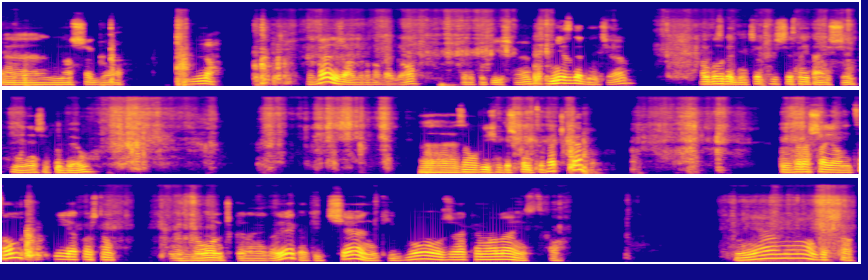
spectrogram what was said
e, naszego no, węża ogrodowego, który kupiliśmy. Nie zgadniecie, albo zgadniecie, oczywiście jest najtańszy, najtańszy jaki był. E, zamówiliśmy też końcóweczkę zraszającą i jakąś tam złączkę do niego. Jak jaki cienki, boże, jakie maleństwo. Ja nie mogę, szok.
